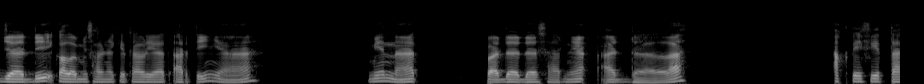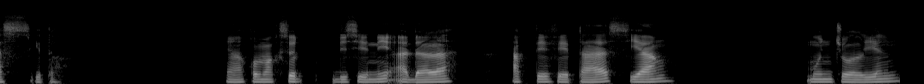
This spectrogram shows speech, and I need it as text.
jadi kalau misalnya kita lihat artinya, minat pada dasarnya adalah aktivitas gitu. Yang aku maksud di sini adalah aktivitas yang munculin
